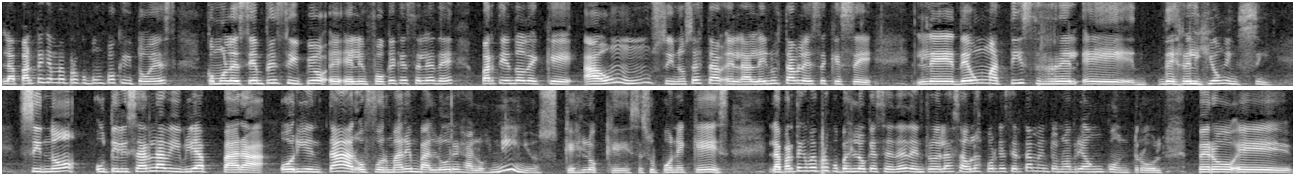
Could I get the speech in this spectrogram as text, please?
La parte que me preocupa un poquito es, como le decía en principio, eh, el enfoque que se le dé partiendo de que aún si no se está, eh, la ley no establece que se le dé un matiz eh, de religión en sí, sino utilizar la Biblia para orientar o formar en valores a los niños, que es lo que se supone que es. La parte que me preocupa es lo que se dé dentro de las aulas, porque ciertamente no habría un control, pero eh,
